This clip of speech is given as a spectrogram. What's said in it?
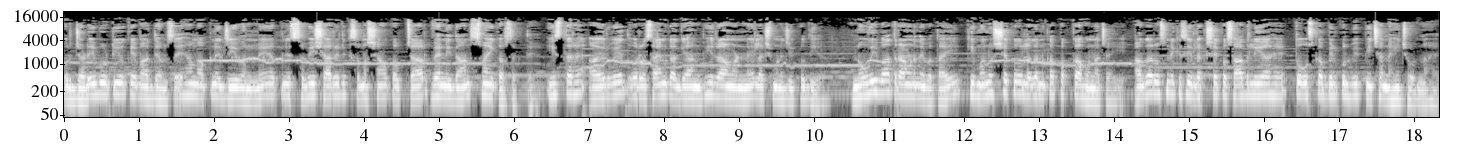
और जड़ी बूटियों के माध्यम से हम अपने जीवन में अपनी सभी शारीरिक समस्याओं का उपचार व निदान स्वयं कर सकते हैं। इस तरह आयुर्वेद और रसायन का ज्ञान भी रावण ने लक्ष्मण जी को दिया। नौवीं बात रावण ने बताई कि मनुष्य को लगन का पक्का होना चाहिए। अगर उसने किसी लक्ष्य को साध लिया है तो उसका बिल्कुल भी पीछा नहीं छोड़ना है।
